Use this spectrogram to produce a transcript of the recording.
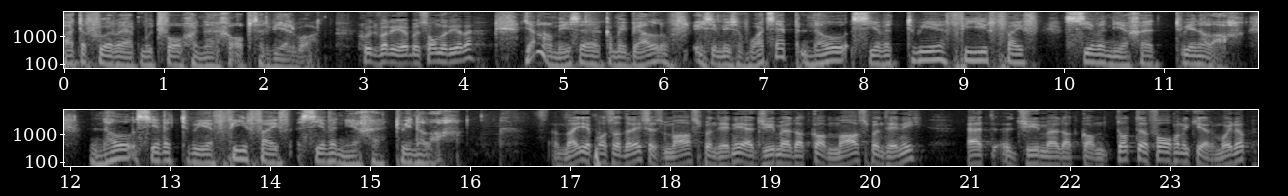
watter voorwerp moet volgende geobserveer word. Goed, wil jy besonderhede? Ja, mense kan my bel of SMS of WhatsApp 0724579208. 0724579208. My e-posadres is maas.henny@gmail.com. maas.henny@gmail.com. Tot die volgende keer. Mooi loop.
